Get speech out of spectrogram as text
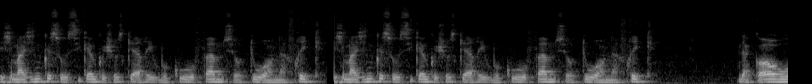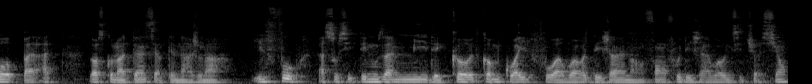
Et j'imagine que c'est aussi quelque chose qui arrive beaucoup aux femmes, surtout en Afrique. J'imagine que c'est aussi quelque chose qui arrive beaucoup aux femmes, surtout en Afrique. D'accord? Lorsqu'on atteint un certain âge, on a Il faut. La société nous a mis des codes comme quoi il faut avoir déjà un enfant, il faut déjà avoir une situation.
